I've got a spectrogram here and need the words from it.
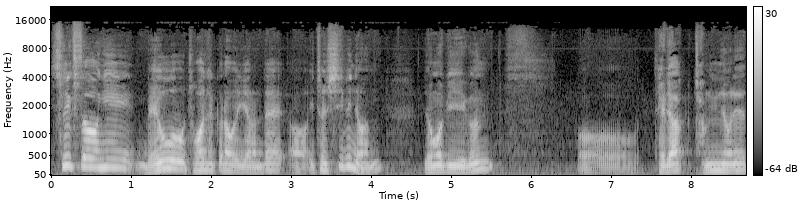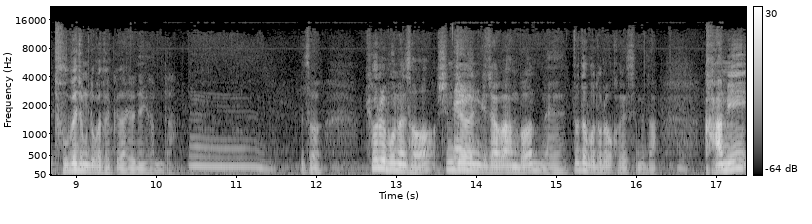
수익성이 매우 좋아질 거라고 얘기하는데 어, 2012년 영업이익은 어, 대략 작년에 두 배 정도가 될 거다 이런 얘기를 합니다. 음, 그래서 표를 보면서 심재현 네. 기자가 한번 네, 뜯어보도록 하겠습니다. 감히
